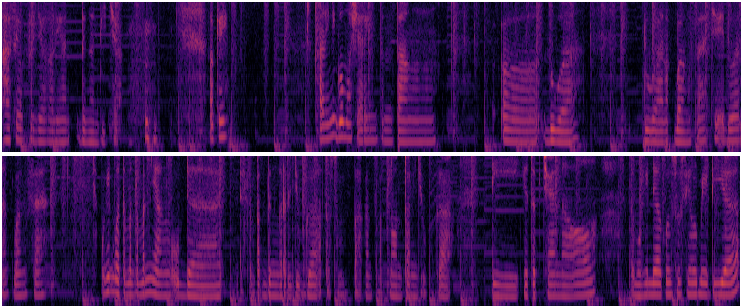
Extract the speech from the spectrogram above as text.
hasil kerja kalian dengan bijak. Oke. Okay. kali ini gue mau sharing tentang uh, dua dua anak bangsa c dua anak bangsa. Mungkin buat teman-teman yang udah sempat denger juga atau bahkan sempat nonton juga di YouTube channel atau mungkin di akun sosial media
